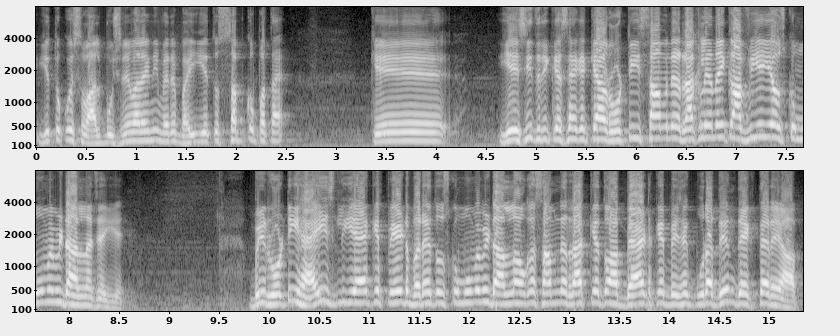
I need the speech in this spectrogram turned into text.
یہ تو کوئی سوال پوچھنے والا نہیں، میرے بھائی، یہ تو سب کو پتہ ہے۔ کہ یہ اسی طریقے سے ہے کہ کیا روٹی سامنے رکھ لینا ہی کافی ہے یا اس کو منہ میں بھی ڈالنا چاہیے؟ بھئی روٹی ہے ہی اس لیے ہے کہ پیٹ بھرے تو اس کو منہ میں بھی ڈالنا ہوگا، سامنے رکھ کے تو آپ بیٹھ کے بے شک پورا دن دیکھتے رہے آپ۔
